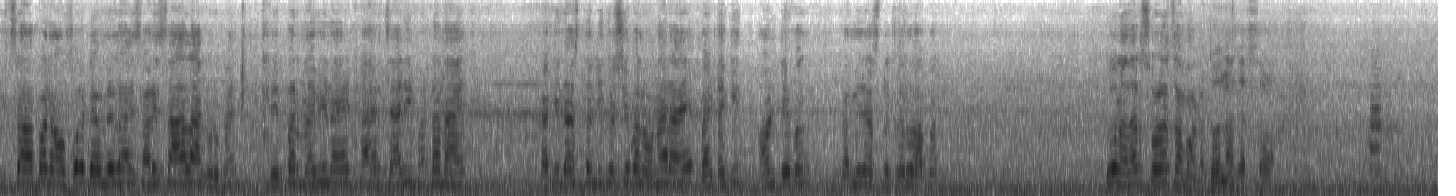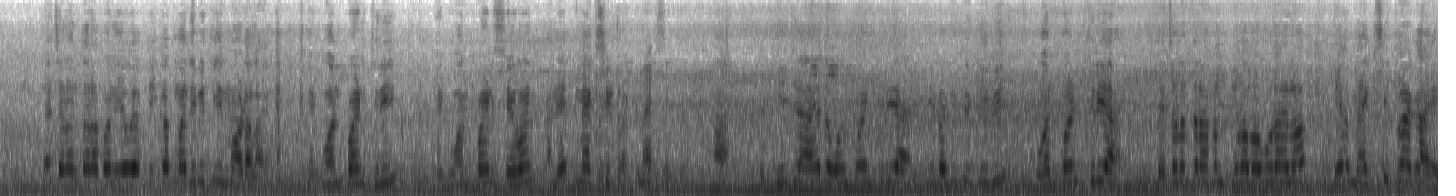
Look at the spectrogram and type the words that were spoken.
तिचा आपण ऑफर ठेवलेला आहे साडेसहा लाख रुपये. पेपर नवीन आहे टायर चारी बटन आहे. कमी जास्त निगोशिएबल होणार आहे बैठकीत ऑन टेबल कमी जास्त करू आपण. दोन हजार सोळाचा मॉडेल दोन हजार सोळा. त्याच्यानंतर आपण येऊया. पिकअपमध्ये बी तीन मॉडेल आहे. एक वन पॉईंट थ्री एक वन पॉईंट सेवन आणि एक मॅक्सी ट्रक मॅक्स हा तर ही जी आहे तर वन पॉईंट थ्री आहे. ती बघितली ती बी वन पॉईंट थ्री आहे. त्याच्यानंतर आपण पुढं बघू राहिलो हे मॅक्सी ट्रक आहे.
